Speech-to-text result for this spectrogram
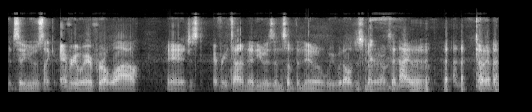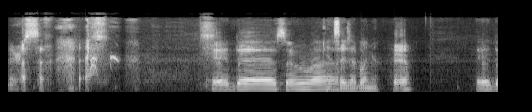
and so he was like everywhere for a while. And just every time that he was in something new, we would all just go around and say, "I am Antonio Banderas." and uh, so uh, Can't say as I blame you. yeah, and uh,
